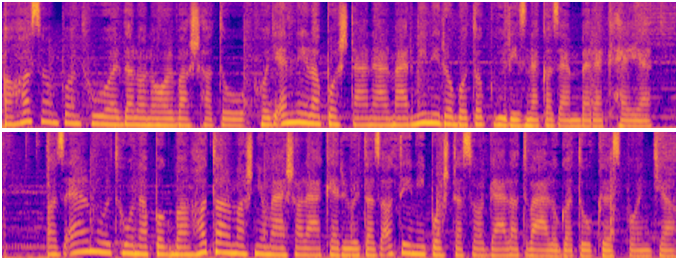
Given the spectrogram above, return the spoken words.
A haszon.hu oldalon olvasható, hogy ennél a postánál már mini robotok űriznek az emberek helyett az elmúlt hónapokban hatalmas nyomás alá került az aténi postaszolgálat válogató központja.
